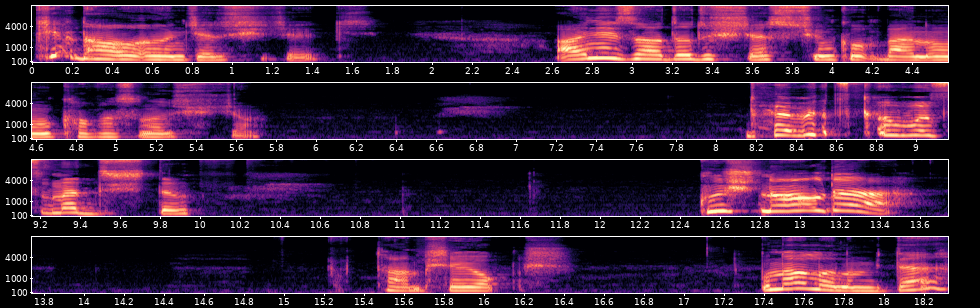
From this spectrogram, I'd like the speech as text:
Kim daha önce düşecek? Aynı hizada düşeceğiz çünkü ben onun kafasına düşeceğim. evet kafasına düştüm. Kuş ne oldu? Tam bir şey yokmuş. Bunu alalım bir de.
